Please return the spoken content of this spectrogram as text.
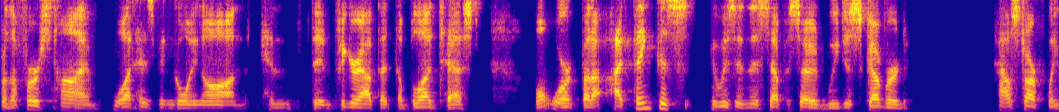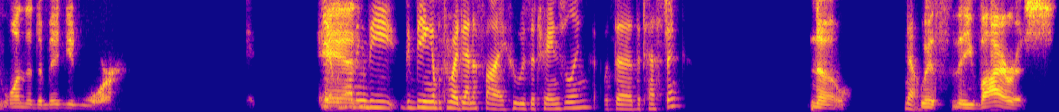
for the first time what has been going on and then figure out that the blood test won't work. But I, I think this, it was in this episode, we discovered how Starfleet won the Dominion War. yeah, and having the, the being able to identify who was a changeling with the the testing. no, No. with the virus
